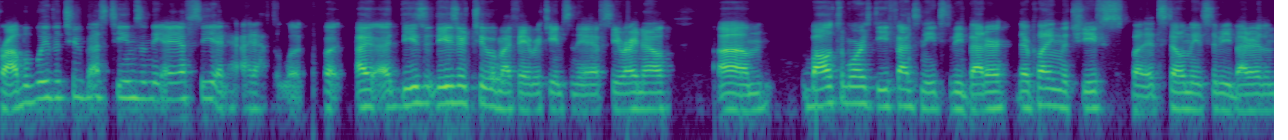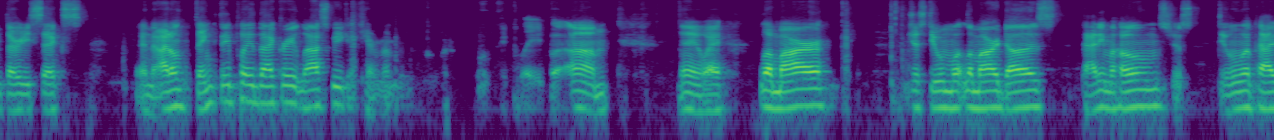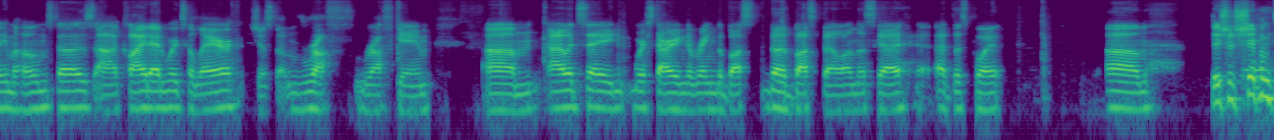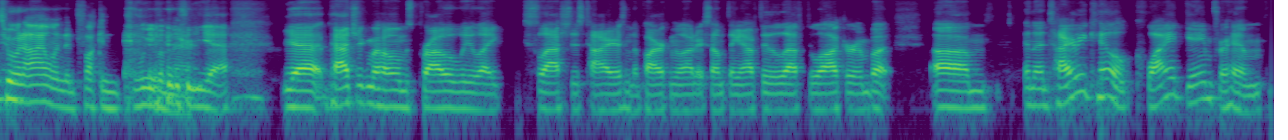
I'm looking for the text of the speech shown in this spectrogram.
probably the two best teams in the AFC. I'd, I'd have to look, but I, I, these these are two of my favorite teams in the AFC right now. Um, Baltimore's defense needs to be better. They're playing the Chiefs, but it still needs to be better than 36. And I don't think they played that great last week. I can't remember what they played, but um, anyway, Lamar just doing what Lamar does. Patty Mahomes just doing what Patty Mahomes does. Uh, Clyde Edwards Helaire, just a rough, rough game. Um, I would say we're starting to ring the bust the bust bell on this guy at this point. Um, they should ship him to an island and fucking leave him there. yeah, yeah. Patrick Mahomes probably like slashed his tires in the parking lot or something after they left the locker room. But um, and then Tyreek Hill, quiet game for him,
